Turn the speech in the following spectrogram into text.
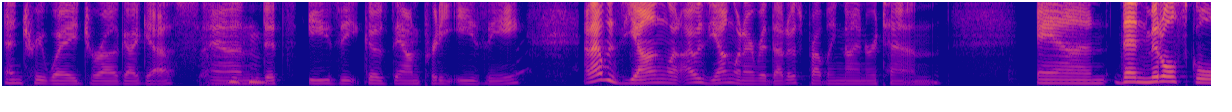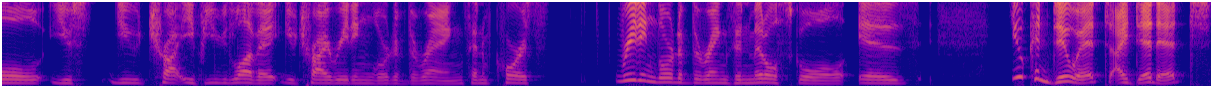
entryway drug, I guess, and it's easy. It goes down pretty easy. And I was young when I was young when I read that. I was probably nine or ten. And then middle school, you you try if you love it, you try reading Lord of the Rings, and of course, reading Lord of the Rings in middle school is you can do it. I did it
